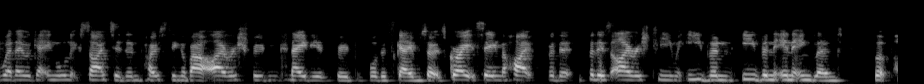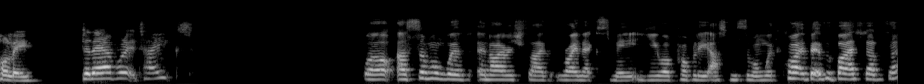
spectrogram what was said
where they were getting all excited and posting about Irish food and Canadian food before this game. So it's great seeing the hype for the for this Irish team, even even in England. But Pollie, do they have what it takes? Well, as someone with an Irish flag right next to me, you are probably asking someone with quite a bit of a biased answer.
